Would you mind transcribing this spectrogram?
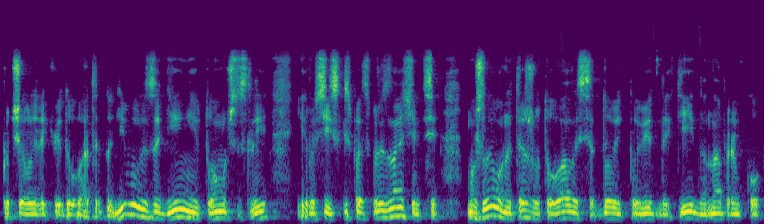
почали ліквідувати. Тоді були задіяні, в тому числі і російські спецпризначенці. Можливо, вони теж готувалися до відповідних дій на напрямку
